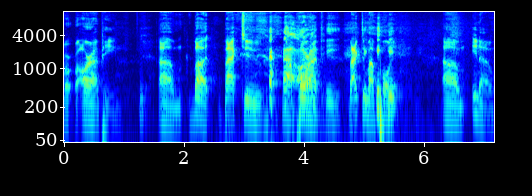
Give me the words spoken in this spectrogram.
R- R.I.P. Um, but back to my point. R.I.P.. Back to my point. Um, you know,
